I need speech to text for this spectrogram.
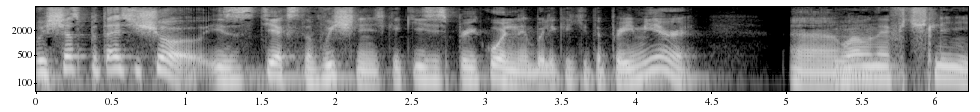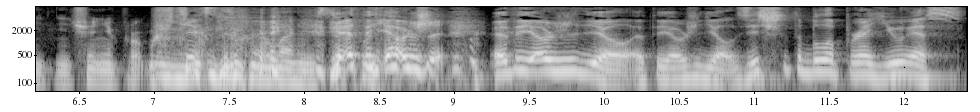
Сейчас пытаюсь еще из текста вычленить, какие здесь прикольные были какие-то примеры. Эм... Главное вчленить, ничего не пробуй. Текст это я уже, это я уже делал, это я уже делал. Здесь что-то было про US.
